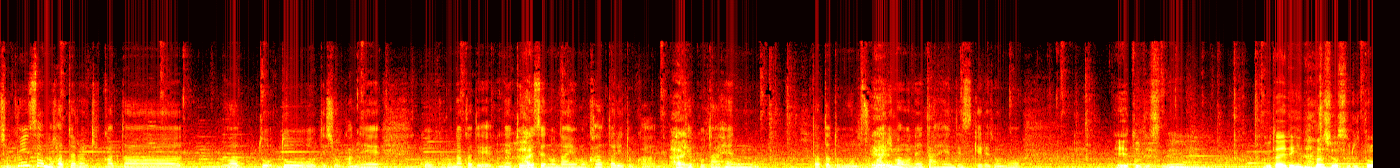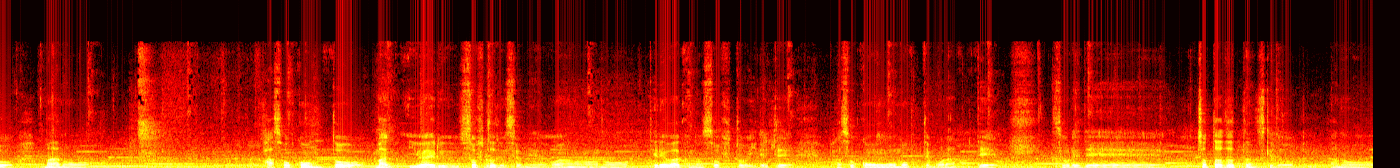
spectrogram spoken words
職員さんの働き方はどどうでしょうかね、こうコロナ禍で、ね、問い合わせの内容も変わったりとか、はい。結構大変だったと思うんです、ええ。まあ、今も、ね、大変ですけれども、えーとですね、うん。具体的な話をすると、まあ、あのパソコンと、まあ、いわゆるソフトですよね。あのテレワークのソフトを入れてパソコンを持ってもらってそれでちょっと後だったんですけどあの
